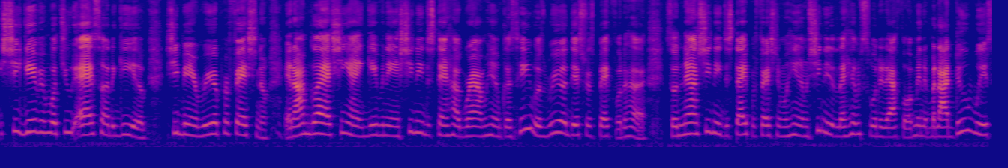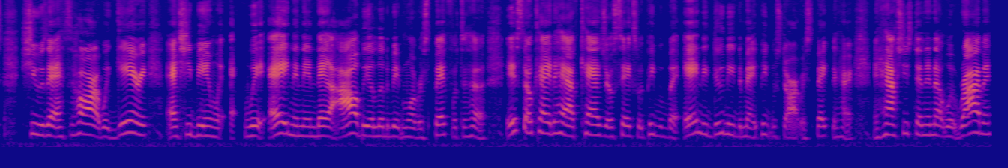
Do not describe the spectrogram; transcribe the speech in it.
she giving what you asked her to give. She being real professional, and I'm glad she ain't giving in. She need to stand her ground with him because he was real disrespectful to her. So now she need to stay professional with him. She need to let him sweat it out for a minute. But I do wish she was as hard with Gary as she been with with Aiden, and then they'll all be a little bit more respectful to her. It's okay to have casual sex with people, but Andi do need to make people start respecting her and how she's standing up with Robin,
